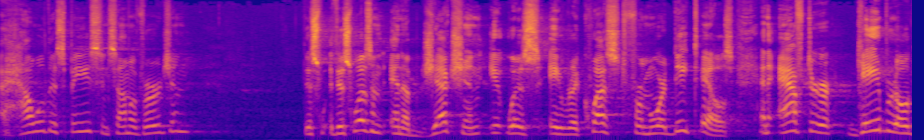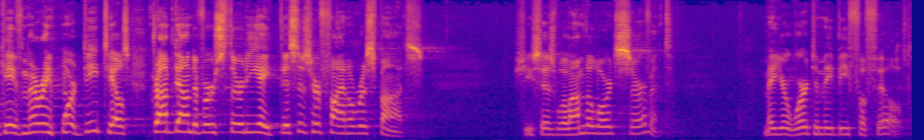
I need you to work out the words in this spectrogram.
how will this be since I'm a virgin? This, this wasn't an objection, it was a request for more details. And after Gabriel gave Mary more details, drop down to verse 38. This is her final response. She says, Well, I'm the Lord's servant. May your word to me be fulfilled.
